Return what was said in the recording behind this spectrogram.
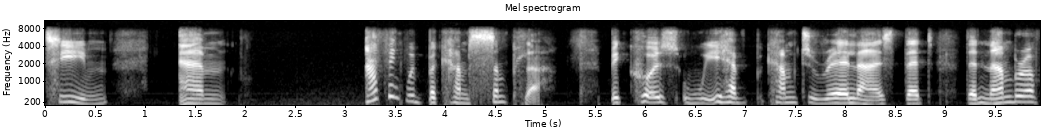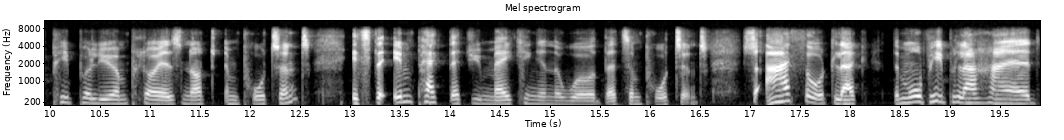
team um I think we've become simpler because we have come to realize that the number of people you employ is not important. It's the impact that you're making in the world that's important. So I thought, like, the more people I hired,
